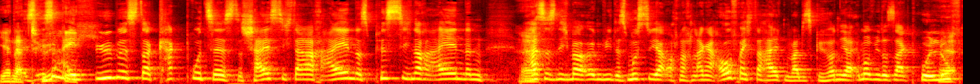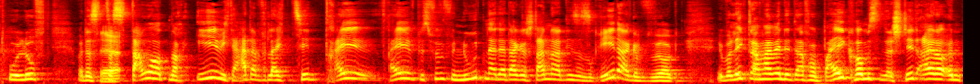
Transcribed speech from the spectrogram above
Ja, natürlich. Das ist ein übelster Kackprozess. Das scheißt sich danach ein, das pisst sich noch ein, dann ja. hast du es nicht mal irgendwie, das musst du ja auch noch lange aufrechterhalten, weil das Gehirn ja immer wieder sagt, hol Luft, ja. hol Luft. Und das, ja. das dauert noch ewig. Da hat er vielleicht zehn, drei, drei bis fünf Minuten hat er da gestanden, hat dieses Räder gewirkt. Überleg doch mal, wenn du da vorbeikommst und da steht einer und,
